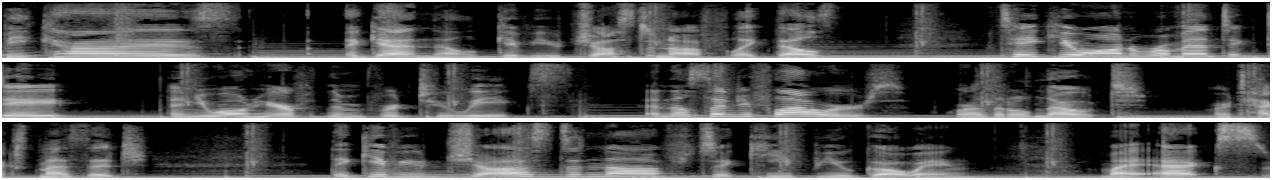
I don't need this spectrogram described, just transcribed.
because, again, they'll give you just enough. Like, they'll take you on a romantic date and you won't hear from them for two weeks, and they'll send you flowers or a little note or text message they give you just enough to keep you going. My ex,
